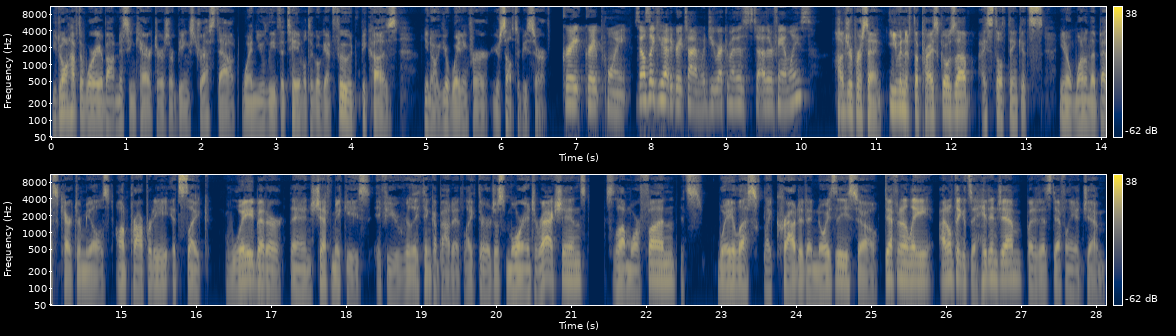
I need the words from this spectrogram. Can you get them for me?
you don't have to worry about missing characters or being stressed out when you leave the table to go get food because you know you're waiting for yourself to be served. Great, great point. Sounds like you had a great time. Would you recommend this to other families? Hundred percent. Even if the price goes up, I still think it's you know one of the best character meals on property. It's like way better than Chef Mickey's if you really think about it. Like there are just more interactions. It's a lot more fun. It's way less like crowded and noisy. So definitely, I don't think it's a hidden gem, but it is definitely a gem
